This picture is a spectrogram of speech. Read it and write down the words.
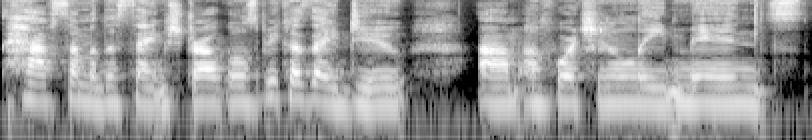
have some of the same struggles because they do. Um, unfortunately, men's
